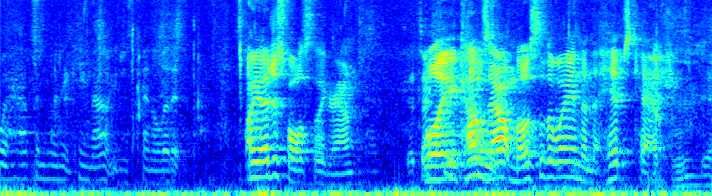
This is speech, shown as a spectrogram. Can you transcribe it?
what happened when it came out? You just kind of let it. oh yeah, it just falls to the ground. That's Well, it comes how- out most of the way, and then the hips catch. Yeah.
